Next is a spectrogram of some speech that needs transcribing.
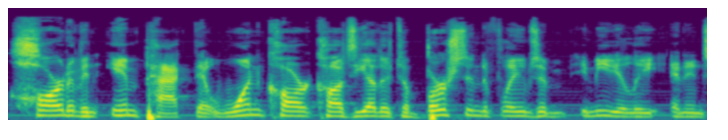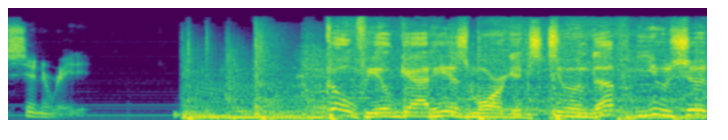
hard of an impact that one car caused the other to burst into flames immediately and incinerate it. Cofield got his mortgage tuned up. You should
